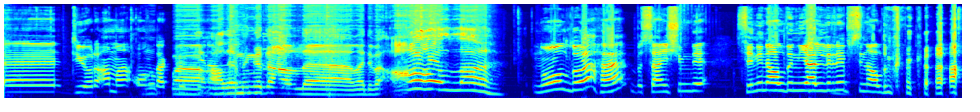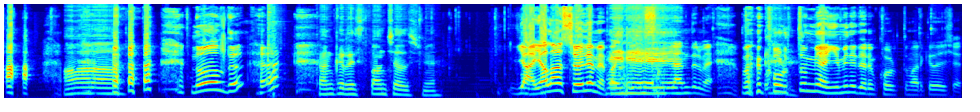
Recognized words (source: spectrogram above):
e, diyor ama 10 dakika Hoppa, genelde. Alanını da aldım. Hadi bak. Allah. Ne oldu? Ha? Sen şimdi senin aldığın yerleri hepsini aldım kanka. Aa, ne oldu? Kanka respawn çalışmıyor. Ya yalan söyleme bak beni sinirlendirme. Ben korktum ya yemin ederim korktum arkadaşlar.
